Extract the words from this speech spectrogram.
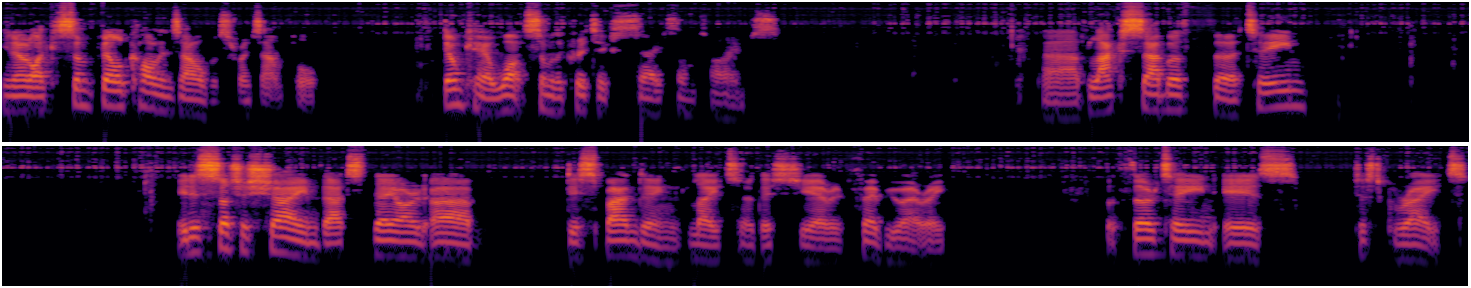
You know, like some Phil Collins albums, for example. Don't care what some of the critics say sometimes. Uh, Black Sabbath 13. It is such a shame that they are uh, disbanding later this year in February. But 13 is just great.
